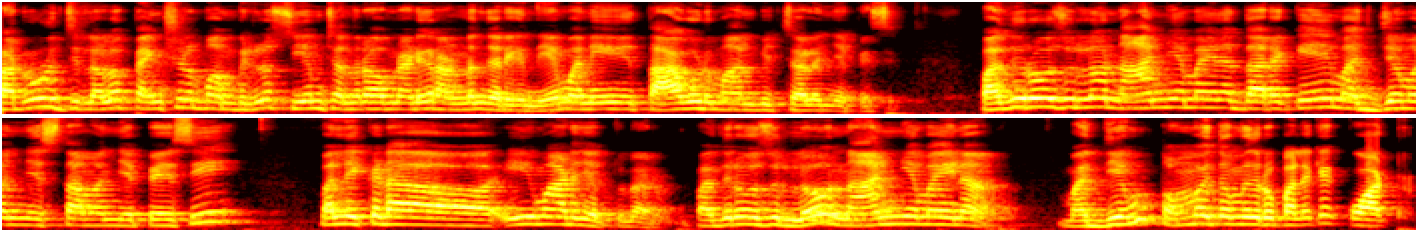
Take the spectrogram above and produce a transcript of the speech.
కర్నూలు జిల్లాలో పెన్షన్ పంపిణీలో సీఎం చంద్రబాబు నాయుడు గారు అనడం జరిగింది. ఏమని? తాగుడు మాన్పించాలని చెప్పేసి. పది రోజుల్లో నాణ్యమైన ధరకే మద్యం అందిస్తామని చెప్పేసి మళ్ళీ ఇక్కడ ఈ మాట చెప్తున్నారు. పది రోజుల్లో నాణ్యమైన మద్యం తొంభై తొమ్మిది రూపాయలకే క్వార్టర్.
